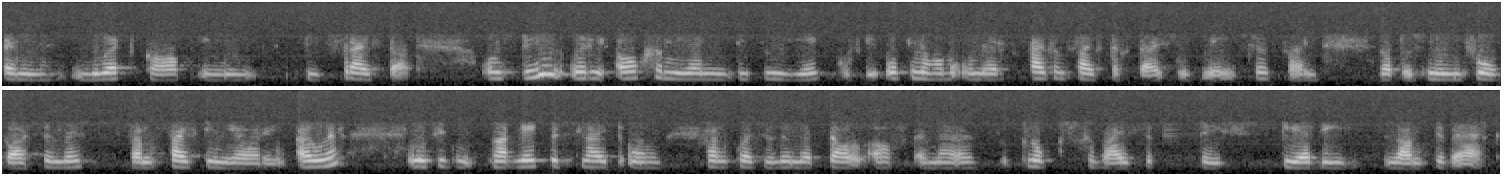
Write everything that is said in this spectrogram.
in Noord-Kaap en die Vrystaat. Ons doen oor die algemeen die projek of die opname onder 55000 mense van wat ons noem volwassenes van 15 jaar en ouer. Ons het maar net besluit om van KwaZulu-Natal af in 'n klokgewyse proses deur die land te werk.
